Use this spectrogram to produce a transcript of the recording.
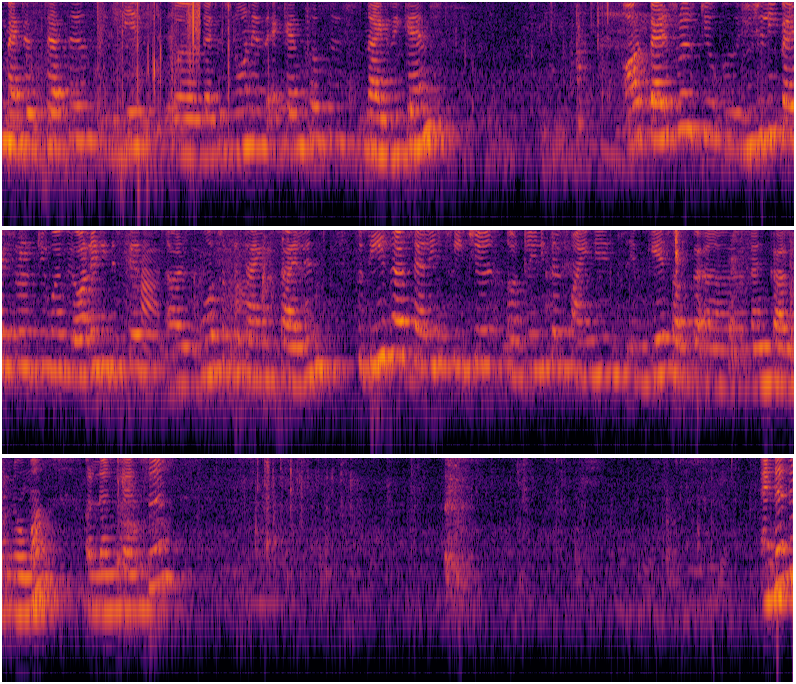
Metastasis case uh, that is known as acanthosis nigricans or peripheral tumor, usually peripheral tumor we already discussed are most of the time silent. So these are silent features or clinical findings in case of uh, lung carcinoma or lung cancers. Another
